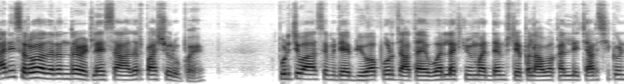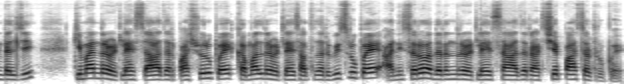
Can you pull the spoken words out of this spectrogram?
आणि सर्वसाधारण दर भेटले आहे सहा हजार पाचशे रुपये. पुढची बाजार समिती आहे. भिवापूर जात आहे. वरलक्ष्मी मध्यम स्टेपल आवक चारशे क्विंटलची. किमान दर भेटले आहे सहा हजार पाचशे रुपये. कमाल दर भेटले आहे सात हजार वीस रुपये. आणि सर्वसाधारण दर भेटले आहे सहा हजार आठशे पासष्ट रुपये.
